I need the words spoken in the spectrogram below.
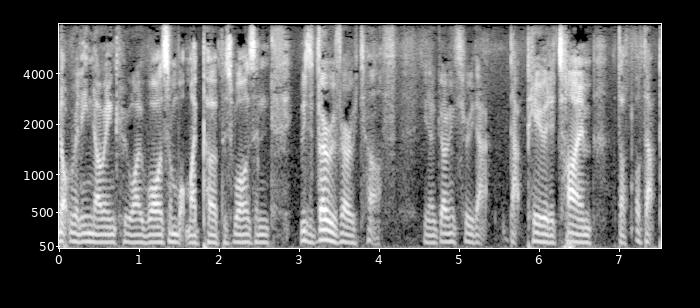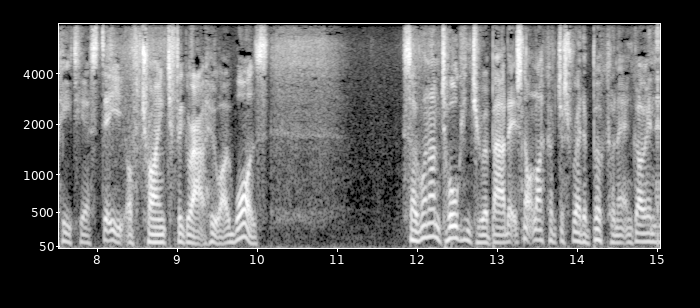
not really knowing who I was and what my purpose was, and it was very very tough, you know, going through that that period of time of that PTSD of trying to figure out who I was. So when I'm talking to you about it, it's not like I've just read a book on it and going,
